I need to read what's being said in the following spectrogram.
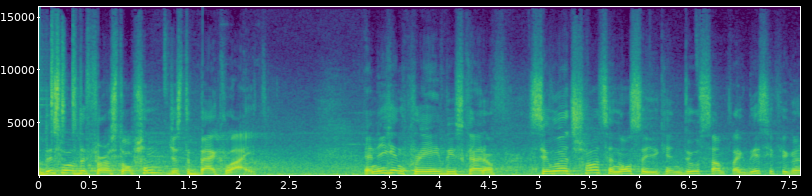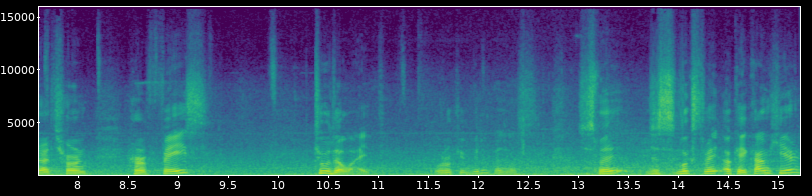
So this was the first option, just a backlight. And you can create this kind of silhouette shots and also you can do something like this if you're gonna turn her face to the light. Руки убери, пожалуйста. Just, смотри, just look straight. Okay, come here.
